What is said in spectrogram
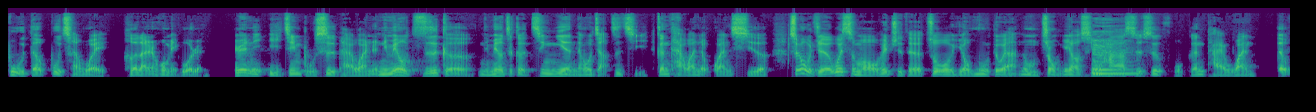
不得不成为荷兰人或美国人，因为你已经不是台湾人，你没有资格，你没有这个经验能够讲自己跟台湾有关系了。所以我觉得，为什么我会觉得做游牧对我那么重要，是因为它只是我跟台湾的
